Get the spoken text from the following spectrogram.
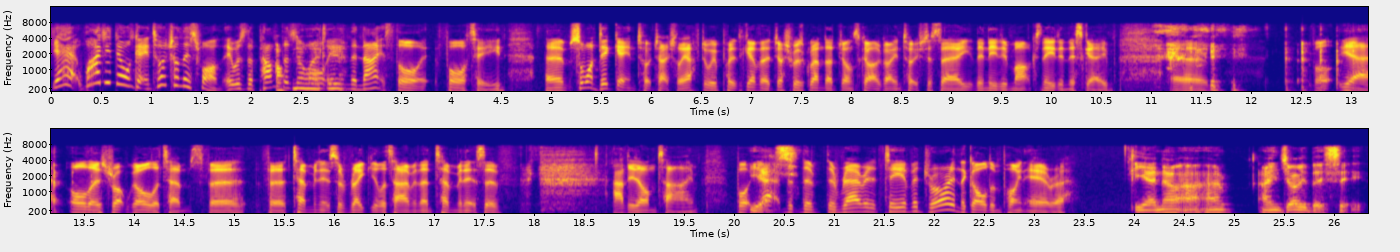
Yeah, why did no one get in touch on this one? It was the Panthers no 14, idea. the Knights thought 14. Um, someone did get in touch actually after we put it together. Joshua's granddad John Scott got in touch to say they needed Mark's Sneyd in this game. Um, but yeah, all those drop goal attempts for, for 10 minutes of regular time and then 10 minutes of added on time. But Yes. yeah, the, the the rarity of a draw in the Golden Point era. Yeah, no, I I, enjoyed this. It,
